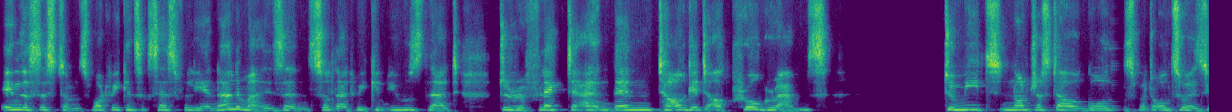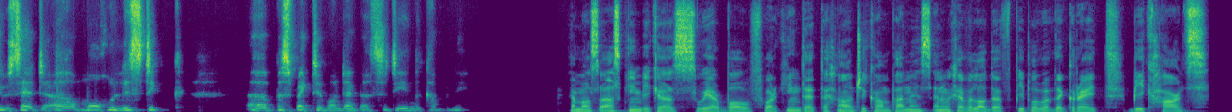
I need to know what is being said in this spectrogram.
in the systems, what we can successfully anonymize, and so that we can use that to reflect and then target our programs to meet not just our goals, but also, as you said, a more holistic uh, perspective on diversity in the company. I'm also asking because we are both working in the technology companies and we have a lot of people with the great big hearts,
